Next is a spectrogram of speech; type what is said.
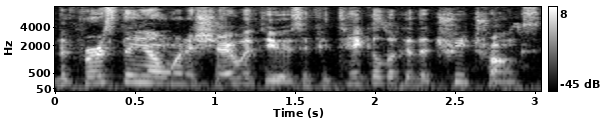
the first thing I want to share with you is if you take a look at the tree trunks,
